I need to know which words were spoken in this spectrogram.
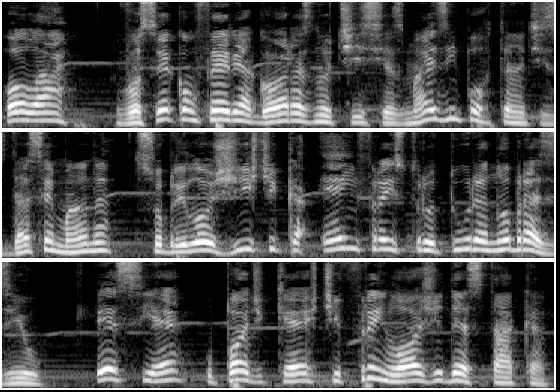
Olá! Você confere agora as notícias mais importantes da semana sobre logística e infraestrutura no Brasil. Esse é o podcast Fremloge Destaca.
